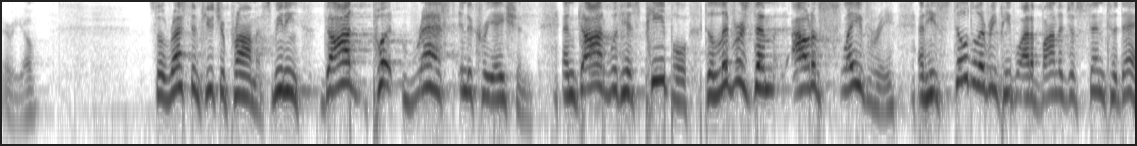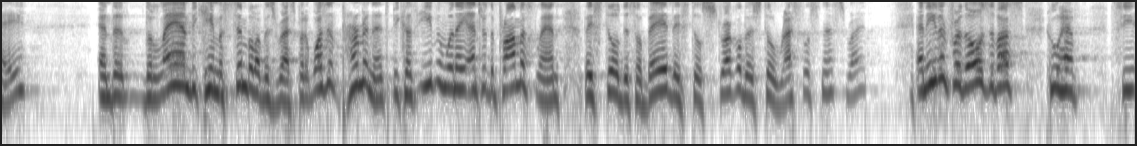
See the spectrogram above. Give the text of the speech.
There we go. So, rest and future promise, meaning God put rest into creation. And God, with his people, delivers them out of slavery. And he's still delivering people out of bondage of sin today. And the, the land became a symbol of his rest, but it wasn't permanent because even when they entered the promised land, they still disobeyed, they still struggled, there's still restlessness, right? And even for those of us who have, see,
